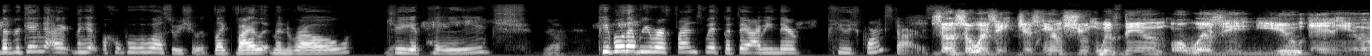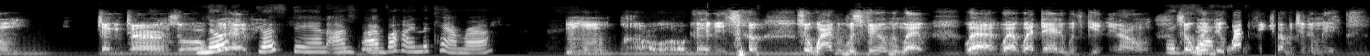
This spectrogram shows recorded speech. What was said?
the beginning, I think it, who, who else do we shoot with? Like Violet Monroe, Yeah. Gia Paige, Yeah. People that we were friends with, but they're I mean they're huge porn stars. so so was it just him shooting with them, or was it you and him taking turns, or Nope, what have you? just Dan. I'm Just. I'm behind the camera. hmm Oh, okay. So, so Wifey was filming where, where, where, where Daddy was getting it on. So when did Exactly. Wifey jump into the mix?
